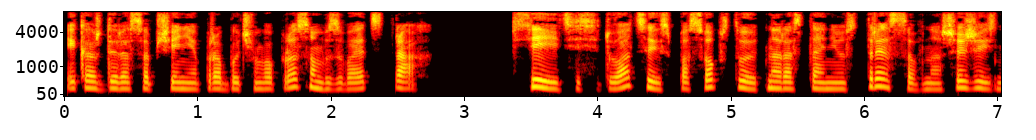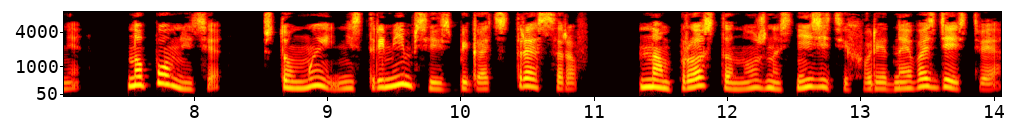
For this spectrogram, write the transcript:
и каждый раз общение по рабочим вопросам вызывает страх. Все эти ситуации способствуют нарастанию стресса в нашей жизни. Но помните, что мы не стремимся избегать стрессоров. Нам просто нужно снизить их вредное воздействие.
